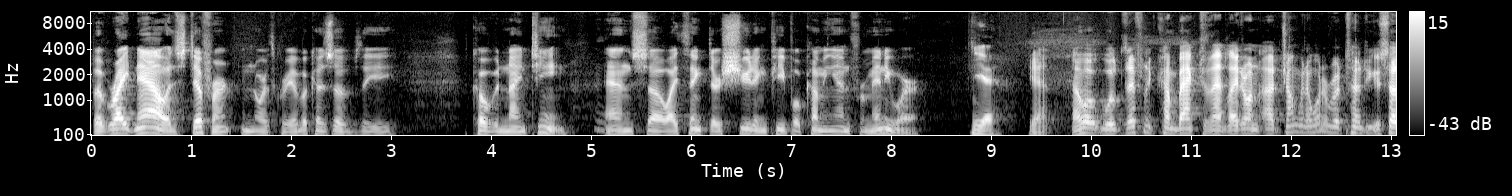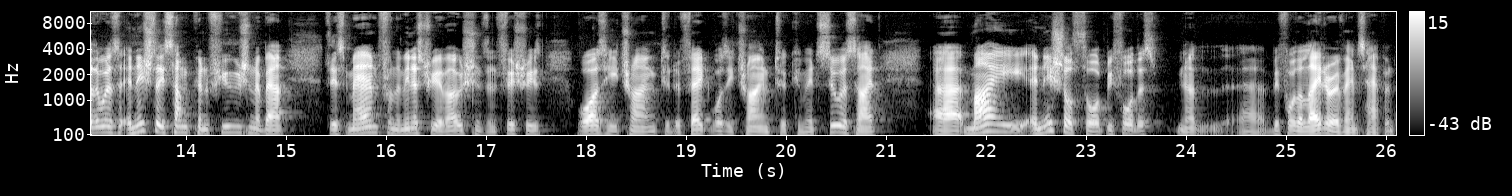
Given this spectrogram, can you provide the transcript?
But right now it's different in North Korea because of the COVID 19. And so I think they're shooting people coming in from anywhere. Yeah. Yeah. We'll, we'll definitely come back to that later on. Uh, John, I want to return to you. So there was initially some confusion about this man from the Ministry of Oceans and Fisheries. Was he trying to defect? Was he trying to commit suicide? Uh, my initial thought before this, you know, uh, before the later events happened,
